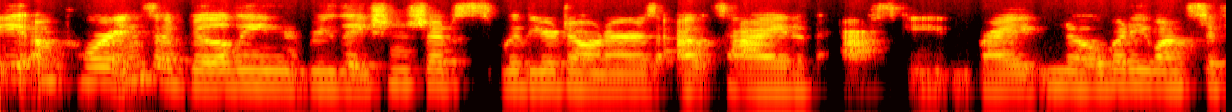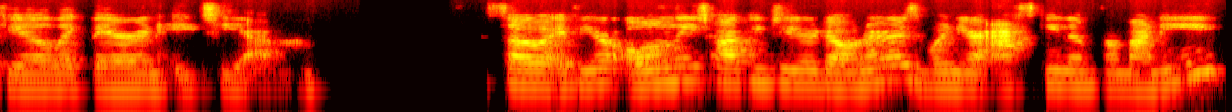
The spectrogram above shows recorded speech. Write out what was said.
the importance of building relationships with your donors outside of asking, right? Nobody wants to feel like they're an ATM. So if you're only talking to your donors when you're asking them for money,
